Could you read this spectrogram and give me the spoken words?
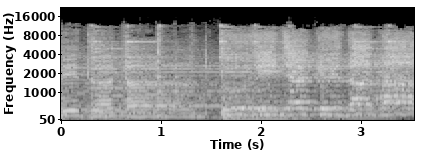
विधाता। तू ही जगदाता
